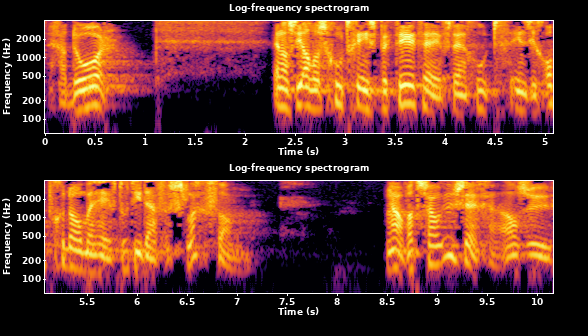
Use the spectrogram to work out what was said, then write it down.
Hij gaat door. En als hij alles goed geïnspecteerd heeft en goed in zich opgenomen heeft, doet hij daar verslag van. Nou, wat zou u zeggen als u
